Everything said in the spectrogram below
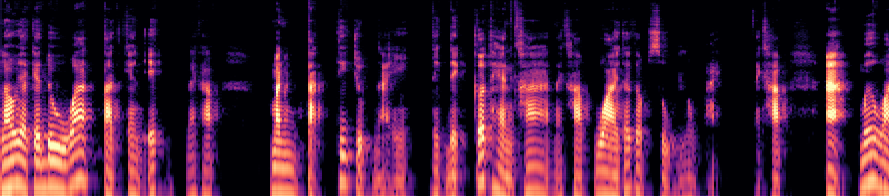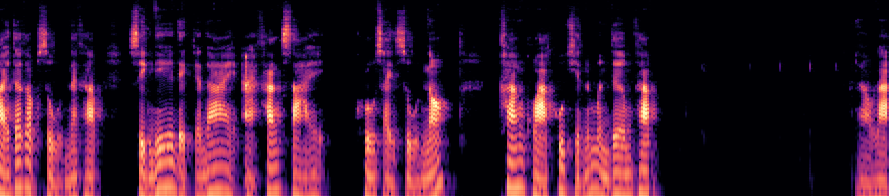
เราอยากจะดูว่าตัดแกน x นะครับ มันตัดที่จุดไหน เด็กๆ ก็แทนค่านะครับ y เท่ากับ 0 ลงไปนะครับ อะ เมื่อ y เท่ากับ 0 นะครับ สิ่งที่เด็กจะได้ อะ ข้างซ้ายครูใส่ 0 เนาะ ข้างขวาครูเขียนไว้เหมือนเดิมครับ เอาละ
